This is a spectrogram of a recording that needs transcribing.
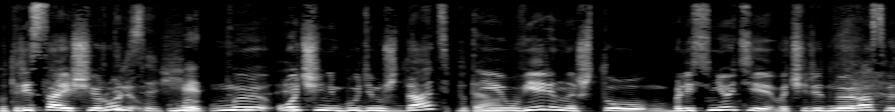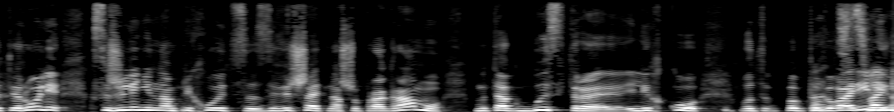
Потрясающая роль. Потрясающая. Мы, Это- мы это- очень будем ждать Да. и уверены, что блеснете в очередной раз в этой роли. К сожалению, нам приходится завершать нашу программу. Мы так быстро и легко вот по- поговорили вами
